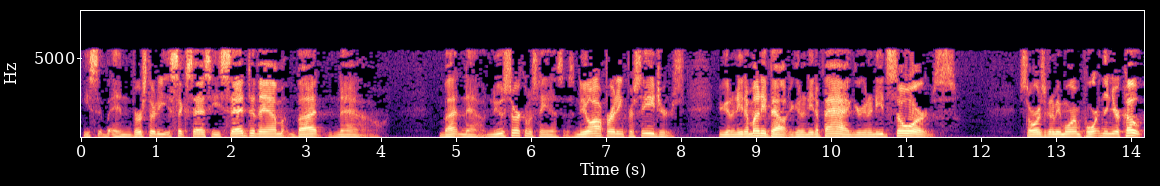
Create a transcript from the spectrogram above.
He said, in verse 36 says, He said to them, But now. But now. New circumstances, new operating procedures. You're going to need a money belt. You're going to need a bag. You're going to need swords. Swords going to be more important than your coat.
